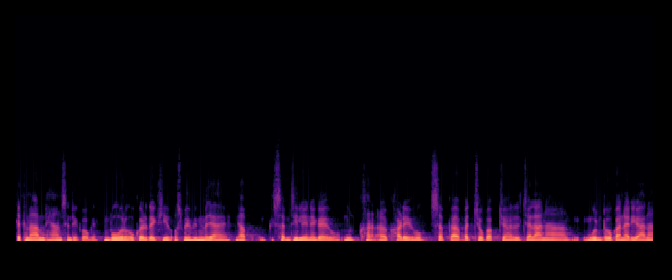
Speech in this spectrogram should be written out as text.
कितना आप ध्यान से देखोगे बोर होकर देखिए, उसमें भी मज़ा है। आप सब्ज़ी लेने गए हो खड़े हो, सबका बच्चों का चल चलाना गुड्डों का नरियाना,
